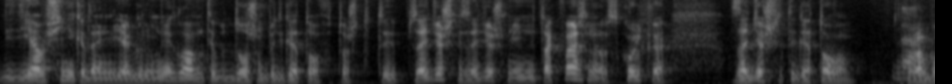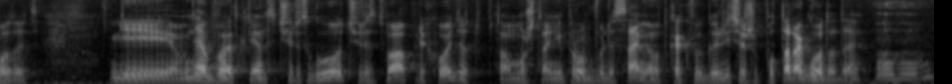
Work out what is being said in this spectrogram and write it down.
Я вообще никогда не, я говорю, мне главное, ты должен быть готов. То, что ты зайдешь, не зайдешь, мне не так важно, сколько зайдешь ли ты готовым Да. работать. И у меня бывают клиенты через год, через два приходят, потому что они пробовали сами, вот как вы говорите, же полтора года, да? Мгм.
